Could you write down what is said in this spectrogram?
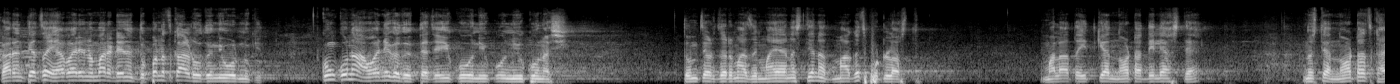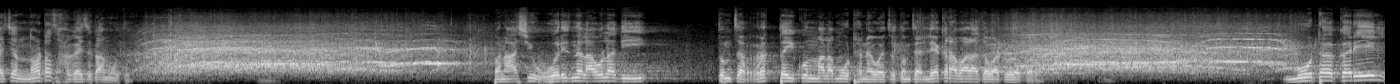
कारण त्याचं ह्या बारीनं मराठीनं दुपणच काढ होतं निवडणुकीत. कुंकुन हवा निघत होत? त्याच्या इकून इकून इकून अशी. तुमच्यावर जर माझं माया नसते ना मागच फुटलो असतो. मला आता इतक्या नोटा दिल्या असत्या. नुसत्या नोटाच खायच्या नोटाच हागायचं काम होतं. पण अशी ओरिजिनल अवलादी तुमचं रक्त ऐकून मला मोठं नाही व्हायचं. तुमच्या लेकरा बाळाचं वाटोळं करून मोठं करील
